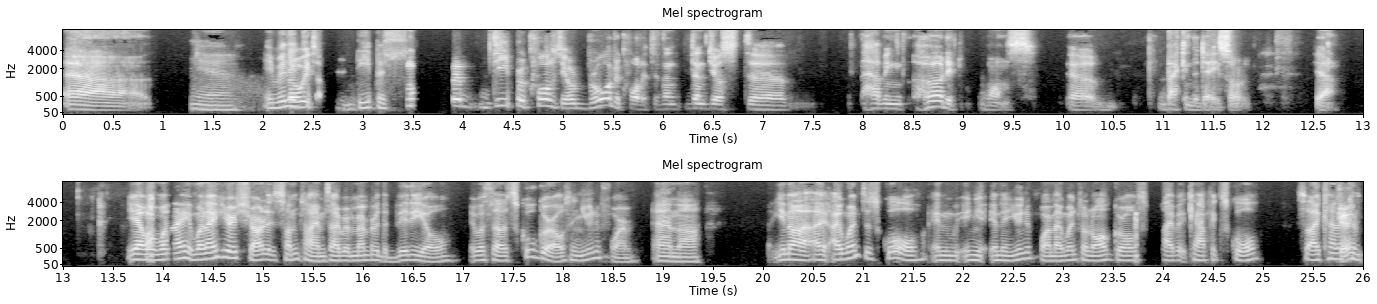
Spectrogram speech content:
Uh, Yeah. It really so it's the deepest deeper quality or broader quality than than just uh, having heard it once uh, back in the days. Or yeah. Yeah, well, when I when I hear Charlotte, sometimes I remember the video. It was uh, schoolgirls in uniform, and uh, you know, I I went to school in in in a uniform. I went to an all girls private Catholic school, so I kind of can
